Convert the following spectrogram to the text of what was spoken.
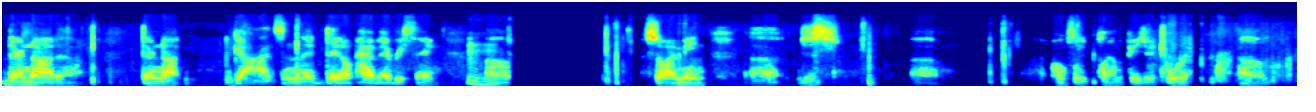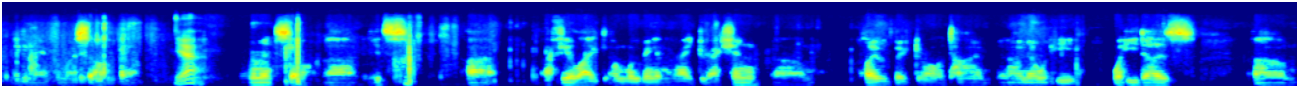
They're, they're not uh they're not gods, and they they don't have everything. Mm-hmm. Um, so I mean, uh, just uh, hopefully play on the PJ Tour, um, make a name for myself. Uh, yeah. tournaments. So uh, it's uh, I feel like I'm moving in the right direction. Um, play with Viktor all the time, and I know what he what he does um,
